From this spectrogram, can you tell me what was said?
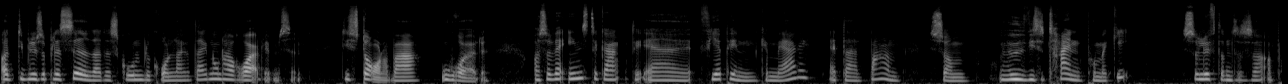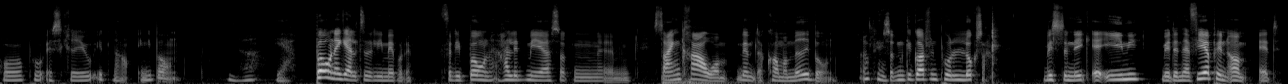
og de blev så placeret der, da skolen blev grundlagt. Der er ikke nogen, der har rørt ved dem siden. De står der bare urørte. Og så hver eneste gang, det er øh, fjerpinden kan mærke, at der er et barn, som udviser tegn på magi, så løfter den sig så og prøver på at skrive et navn ind i bogen. Nå. Ja. Bogen er ikke altid lige med på det. Fordi bogen har lidt mere sådan øh, strenge krav om, hvem der kommer med i bogen. Okay. Så den kan godt finde på at lukke sig, hvis den ikke er enig med den her fjerpind om, at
